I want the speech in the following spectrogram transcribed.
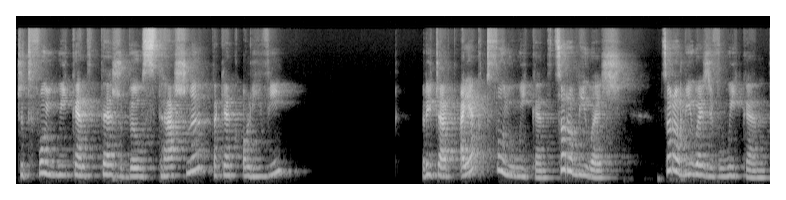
Czy twój weekend też był straszny, tak jak Oliwii? Richard, a jak twój weekend? Co robiłeś? Co robiłeś w weekend?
